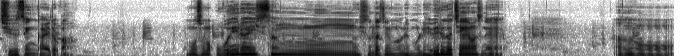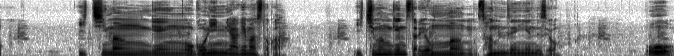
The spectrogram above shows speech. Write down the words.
抽選会とか、もうそのお偉いさんの人たちのもレベルが違いますね。あのー、1万元を5人にあげますとか、1万元って言ったら4万3000円ですよ。を、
